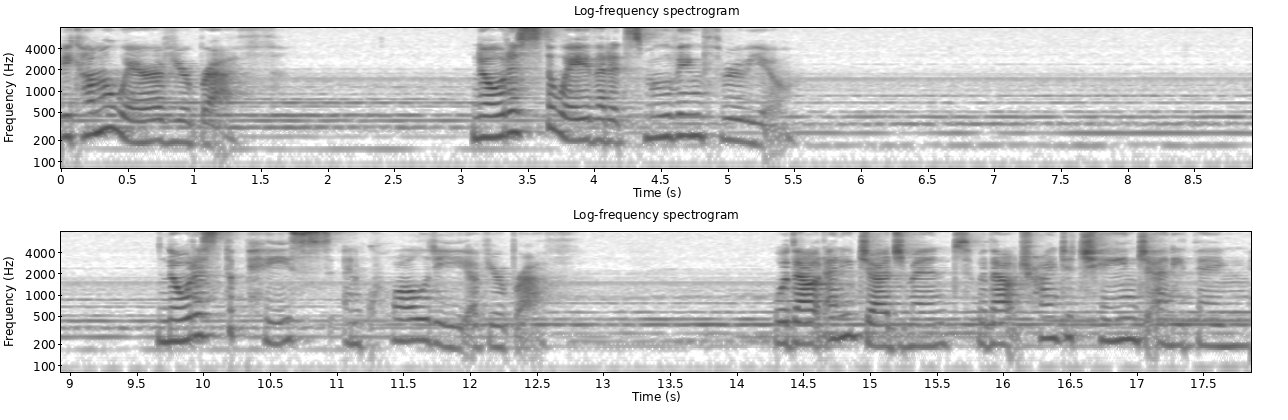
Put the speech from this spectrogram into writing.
become aware of your breath. Notice the way that it's moving through you. Notice the pace and quality of your breath. Without any judgment, without trying to change anything,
